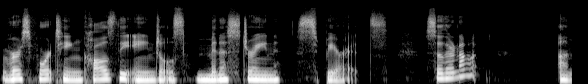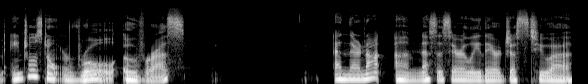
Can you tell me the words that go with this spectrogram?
verse 14 calls the angels ministering spirits. So they're not, um, angels don't rule over us, and they're not um, necessarily there just to uh,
